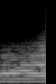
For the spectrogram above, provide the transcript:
you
